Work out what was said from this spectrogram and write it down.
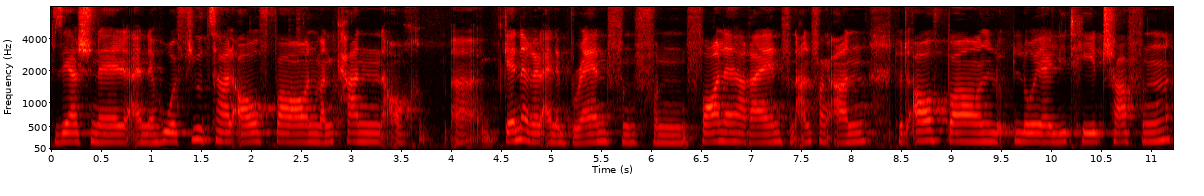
sehr schnell eine hohe Viewzahl aufbauen, man kann auch äh, generell eine Brand von, von vornherein, von Anfang an dort aufbauen, Lo Loyalität schaffen,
